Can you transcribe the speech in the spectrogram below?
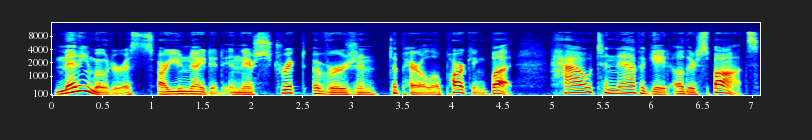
Many motorists are united in their strict aversion to parallel parking, but how to navigate other spots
